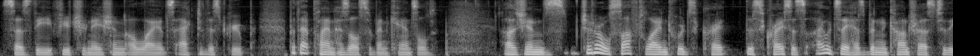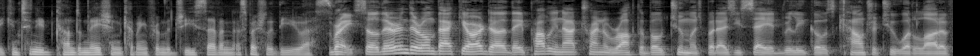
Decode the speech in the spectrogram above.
says the Future Nation Alliance activist group. But that plan has also been canceled. ASEAN's general soft line towards this crisis, I would say, has been in contrast to the continued condemnation coming from the G7, especially the US. Right. So they're in their own backyard. Uh, they're probably not trying to rock the boat too much, but as you say, it really goes counter to what a lot of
